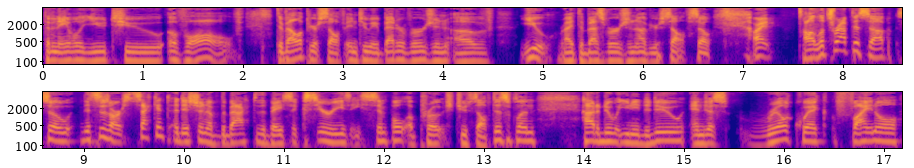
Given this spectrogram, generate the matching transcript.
that enable you to evolve, develop yourself into a better version of you, right? The best version of yourself. So, all right. Uh, let's wrap this up. So this is our second edition of the Back to the Basics series, a simple approach to self-discipline, how to do what you need to do. And just real quick, final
